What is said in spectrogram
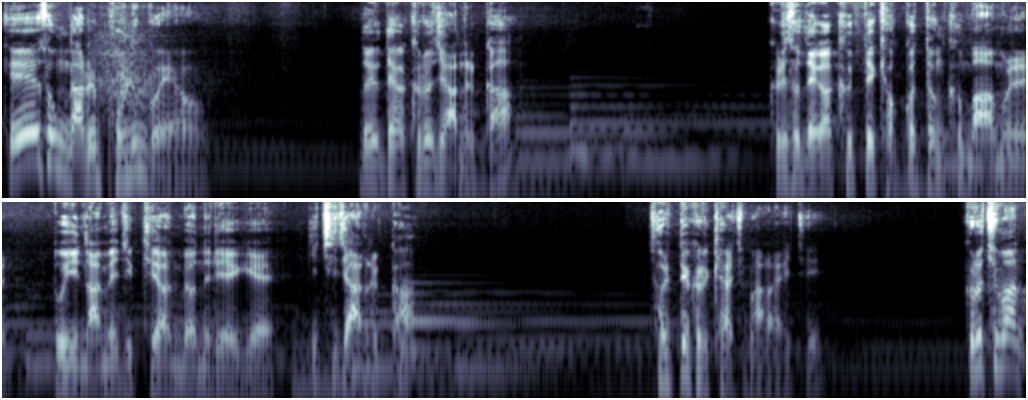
계속 나를 보는 거예요. 내- 내가 그러지 않을까? 그래서 내가 그때 겪었던 그 마음을 또 이 남의 집 귀한 며느리에게 끼치지 않을까? 절대 그렇게 하지 말아야지. 그렇지만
